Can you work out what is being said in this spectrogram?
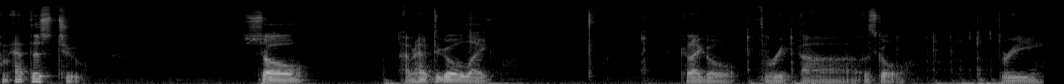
I'm at this two. So I would have to go like, could I go three? Uh, let's go three,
